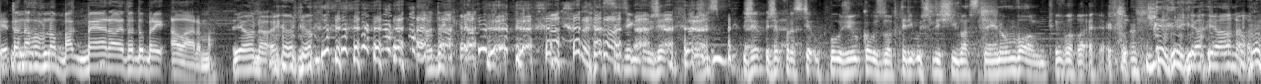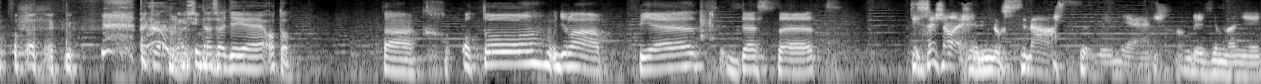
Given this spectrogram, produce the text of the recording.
Je to na hovno bugbear, ale je to dobrý alarm. Jo, no, jo, no. No tak já si řeknu, že, že, že, že prostě použiju kouzlo, který uslyší vlastně jenom on, ty vole. Jako. jo, jo, no. tak jo, další na řadě je Oto. Tak, o to udělá pět, deset. Ty seš ale hnusná svině. Běžím na něj.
